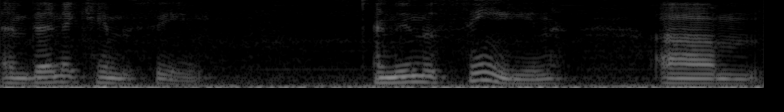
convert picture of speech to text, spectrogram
And then it came the scene. And in the scene, um,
